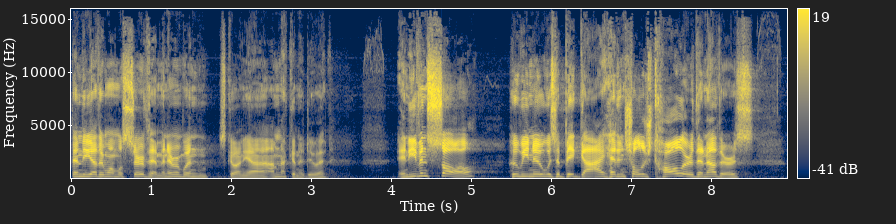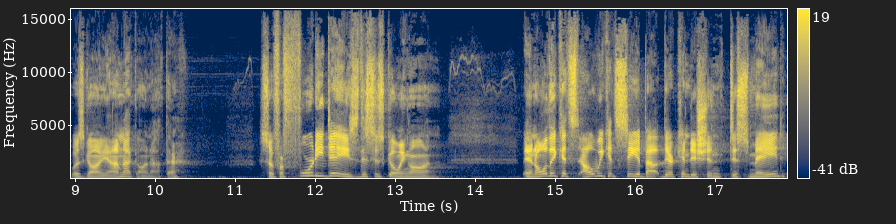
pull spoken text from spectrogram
then the other one will serve them. And everyone's going, Yeah, I'm not going to do it. And even Saul, who we knew was a big guy, head and shoulders taller than others, was going, Yeah, I'm not going out there. So for 40 days, this is going on. And all, they could, all we could see about their condition, dismayed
